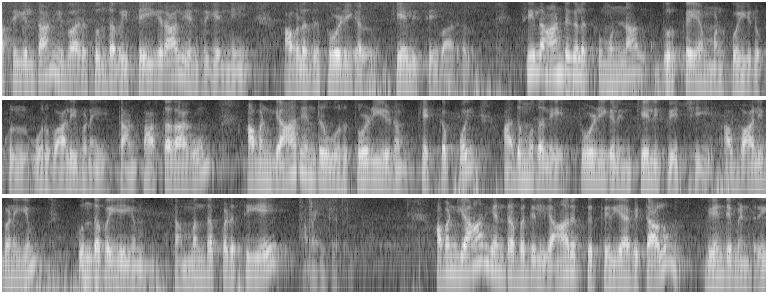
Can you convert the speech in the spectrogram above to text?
ஆசையில்தான் இவ்வாறு குந்தவை செய்கிறாள் என்று எண்ணி அவளது தோழிகள் கேலி செய்வார்கள். சில ஆண்டுகளுக்கு முன்னால் துர்க்கையம்மன் கோயிலுக்குள் ஒரு வாலிபனை தான் பார்த்ததாகவும் அவன் யார் என்று ஒரு தோழியிடம் கேட்கப் போய் அது முதலே தோழிகளின் கேலி பேச்சு அவ்வாலிபனையும் குந்தவையையும் சம்பந்தப்படுத்தியே அமைந்தது. அவன் யார் என்ற பதில் யாருக்கு தெரியாவிட்டாலும் வேண்டுமென்றே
